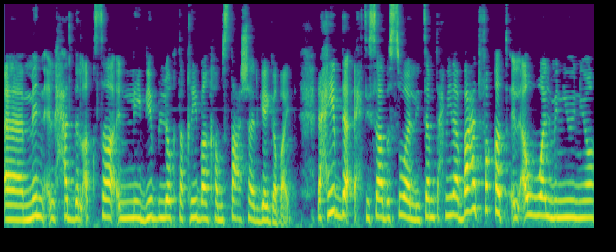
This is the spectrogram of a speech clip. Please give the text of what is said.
آه، من الحد الأقصى اللي بيبلغ تقريبا 15 جيجا بايت. رح يبدأ احتساب الصور اللي تم تحميلها بعد فقط الأول من يونيو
